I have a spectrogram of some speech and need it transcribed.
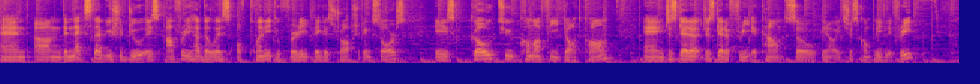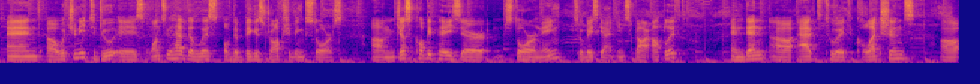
And um, the next step you should do is after you have the list of 20 to 30 biggest dropshipping stores is go to commafeed.com and just get a just get a free account. So, you know, it's just completely free. And uh, what you need to do is once you have the list of the biggest dropshipping stores, um, just copy paste their store name. So basically Inspire Uplift and then uh, add to it collections uh,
